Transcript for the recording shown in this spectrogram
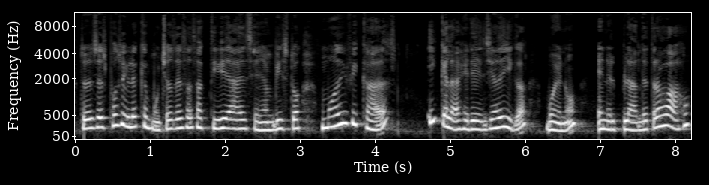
Entonces es posible que muchas de esas actividades se hayan visto modificadas y que la gerencia diga, bueno, en el plan de trabajo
